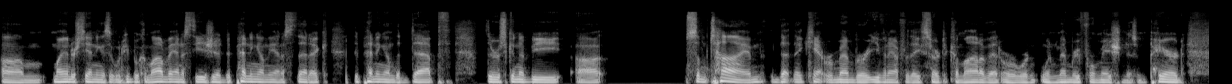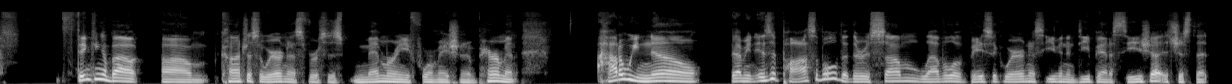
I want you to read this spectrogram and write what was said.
Um, my understanding is that when people come out of anesthesia, depending on the anesthetic, depending on the depth, there's going to be uh, some time that they can't remember even after they start to come out of it, or when, when memory formation is impaired. Thinking about um, conscious awareness versus memory formation impairment, how do we know I mean, is it possible that there is some level of basic awareness even in deep anesthesia? It's just that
